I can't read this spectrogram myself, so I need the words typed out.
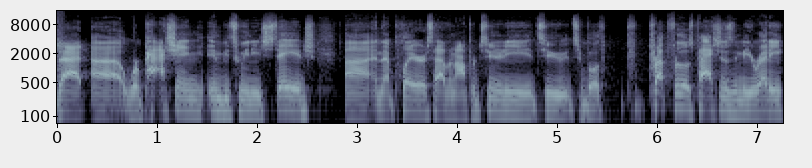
that uh, we're patching in between each stage uh, and that players have an opportunity to, to both prep for those patches and be ready.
